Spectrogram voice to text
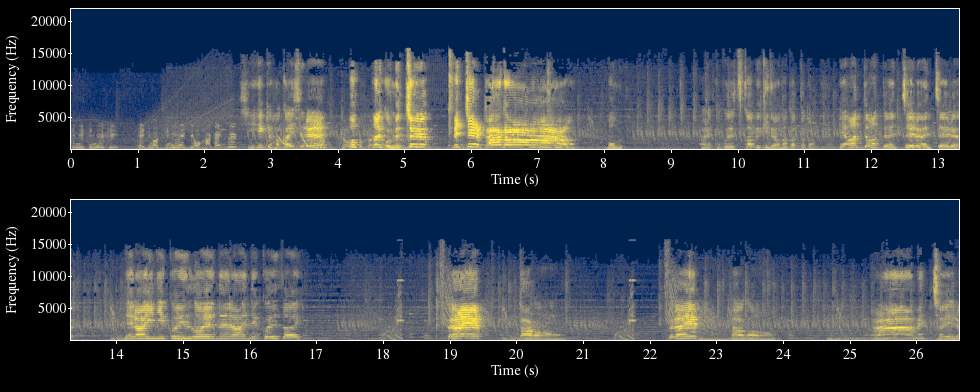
基地に侵入し敵の新兵器を破壊する。新兵器を破壊する？あ、なにこれめっちゃいる。めっちゃいる。ガードン！ボム。あれここで使うべきではなかったか。え待って待ってめっちゃいるめっちゃいる。狙いにくいぞえ狙いにくいぞえ。くらえダゴン。くらえダゴン。あーめっちゃいる。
